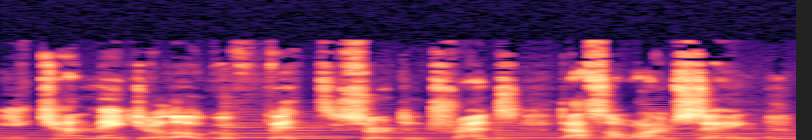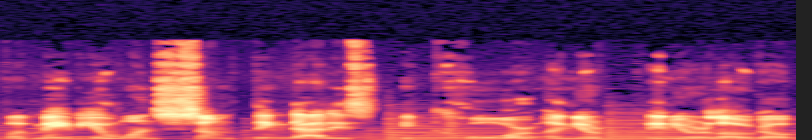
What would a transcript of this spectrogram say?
you can make your logo fit to certain trends that's not what i'm saying but maybe you want something that is a core in your in your logo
